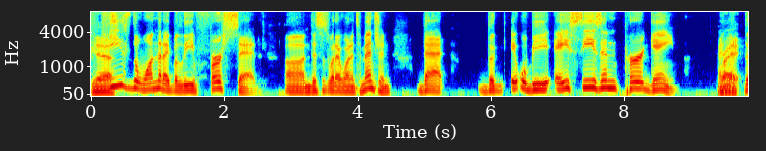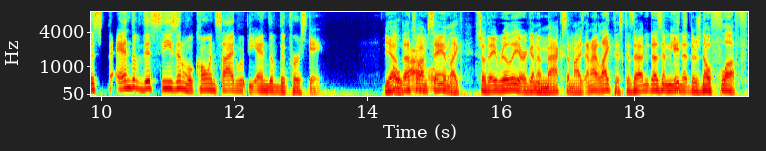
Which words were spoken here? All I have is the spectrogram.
yeah. He's the one that I believe first said, uh, and this is what I wanted to mention, that the it will be a season per game. And Right. that this the end of this season will coincide with the end of the first game. Yeah, Oh, that's what I'm saying. okay. Like, so they really are going to maximize, and I like this because that doesn't mean It's- that there's no fluff.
